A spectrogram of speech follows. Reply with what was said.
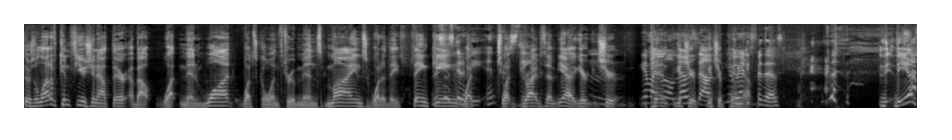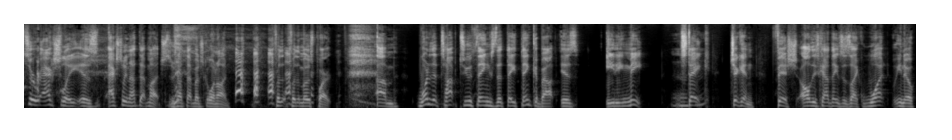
there's a lot of confusion out there about what men want, what's going through men's minds, what are they thinking, gonna what be what interesting. Hmm. drives them. Yeah, you're sure. Get my little get your notes out. get your Get pen ready out. for this. the, the answer actually is actually not that much. There's not that much going on for the, for the most part. Um, one of the top two things that they think about is eating meat, steak, chicken, fish, all these kind of things. Is like what you know,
